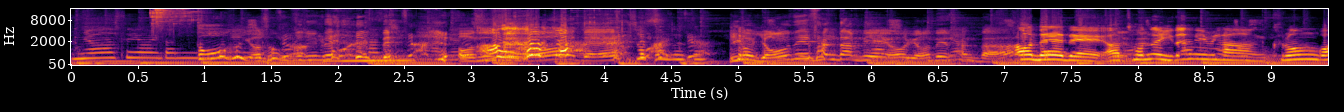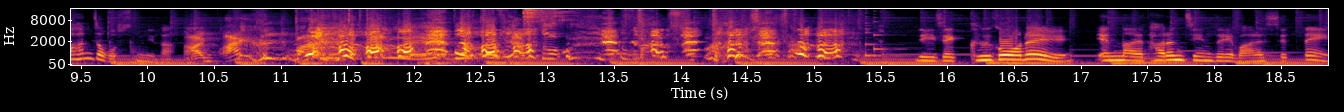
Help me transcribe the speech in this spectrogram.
안녕하세요, 이다님. 또 여성분이네. 네. 어서오세요. 네. 잠깐만요. 이거 연애 상담이에요. 연애 상담. 어, 네네. 아, 네네. 저는 이다님이랑 그런 거 한 적 없습니다. 아, 아이 그게 말이 또. 근데 이제 그거를 옛날에 다른 지인들이 말했을 때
